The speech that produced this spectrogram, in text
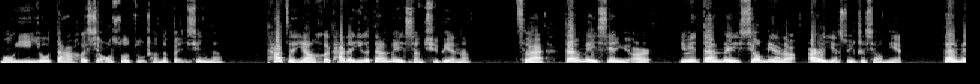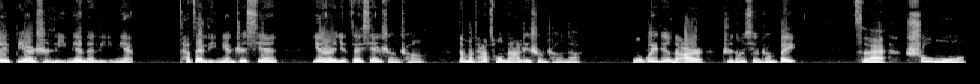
某一由大和小所组成的本性呢？它怎样和它的一个单位相区别呢？此外，单位先于二。因为单位消灭了，二也随之消灭。单位必然是理念的理念，它在理念之先，因而也在先生成。那么它从哪里生成呢？无规定的二只能形成倍。此外，数目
